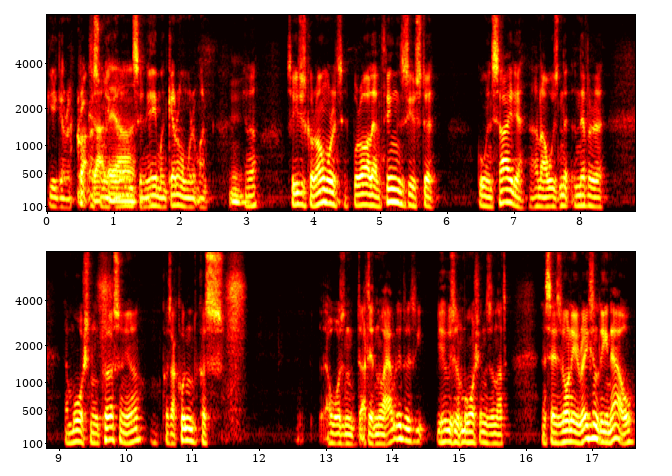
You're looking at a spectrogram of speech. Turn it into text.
you get a crack or Exactly, something, you know, yeah. and saying, hey man, get on with it, man, you know. So you just got on with it. But all them things used to go inside you, and I was ne- never an emotional person, you know, because I couldn't, because I wasn't, I didn't know how to use emotions and that. And says only recently now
